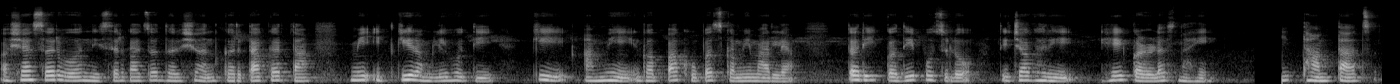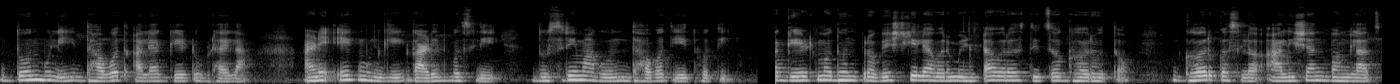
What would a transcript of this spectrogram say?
अशा सर्व निसर्गाचं दर्शन करता करता मी इतकी रमली होती की आम्ही गप्पा खूपच कमी मारल्या. तरी कधी पोचलो तिच्या घरी हे कळलंच नाही. थांबताच दोन मुली धावत आल्या गेट उघडायला आणि एक मुलगी गाडीत बसली दुसरी मागून धावत येत होती. त्या गेटमधून प्रवेश केल्यावर मिनिटावरच तिचं घर होतं. घर कसलं आलिशान बंगलाच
